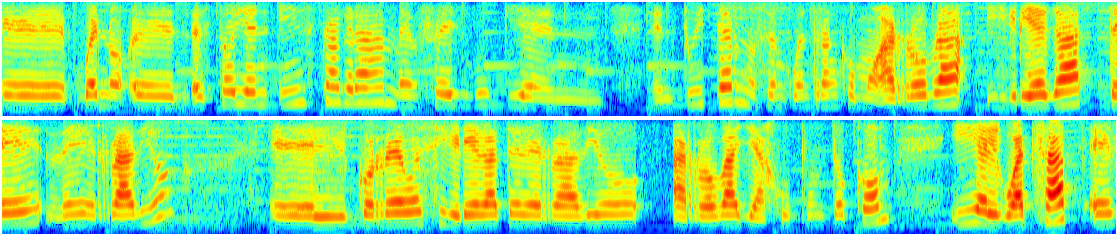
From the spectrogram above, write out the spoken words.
Eh, bueno, eh, estoy en Instagram, en Facebook y en en Twitter nos encuentran como arroba YTD Radio. El correo es YTD arroba yahoo.com y el WhatsApp es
